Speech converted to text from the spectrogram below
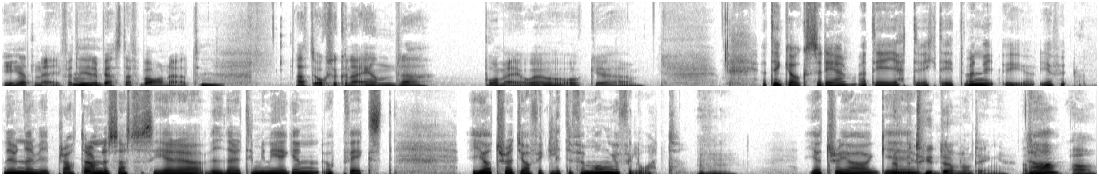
är ett nej. För att det är det Mm. bästa för barnet Mm. att också kunna ändra på mig. Och, Mm. och, eh, Jag tänker också det, att det är jätteviktigt. Men jag, nu när vi pratar om det så associerar jag vidare till min egen uppväxt. Jag tror att jag fick lite för många förlåt. mhm. Jag tror jag... Men eh, betyder de någonting? Alltså, Ja. ja.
